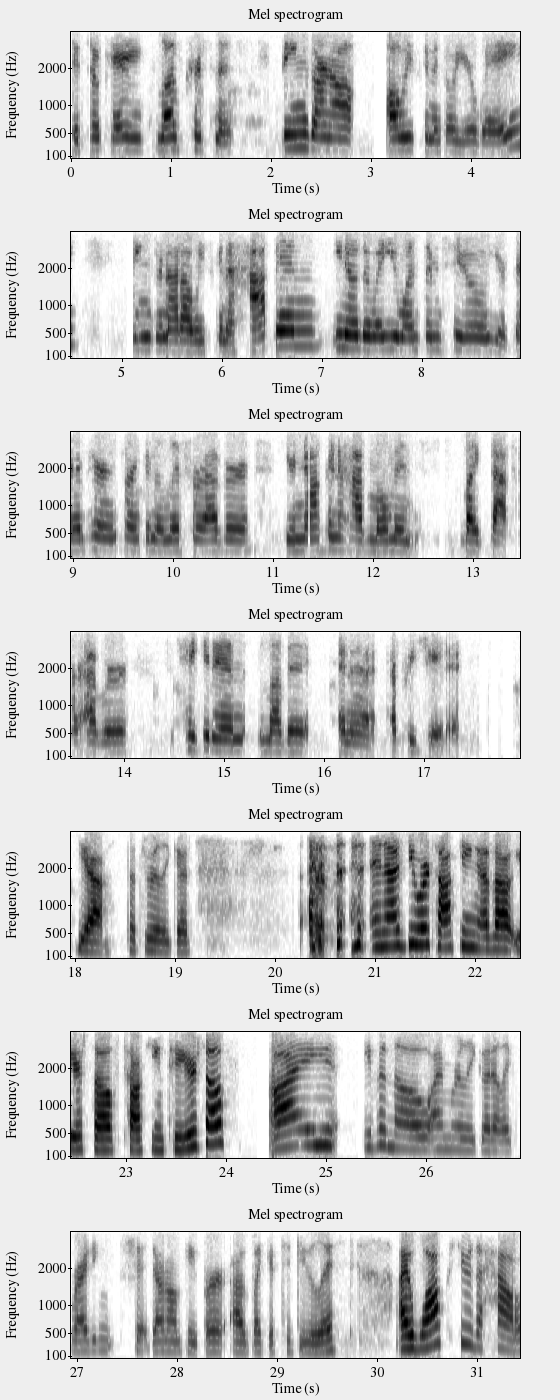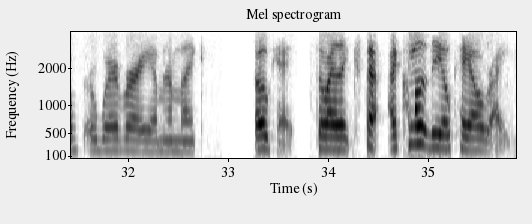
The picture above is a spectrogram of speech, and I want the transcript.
it's okay. Love Christmas. Things are not always going to go your way. Things are not always going to happen, you know, the way you want them to. Your grandparents aren't going to live forever. You're not going to have moments like that forever. So take it in, love it, and uh, appreciate it. Yeah, that's really good. and as you were talking about yourself talking to yourself, I even though I'm really good at like writing shit down on paper as like a to-do list, I walk through the house or wherever I am and I'm like, okay. So I like set I call it the okay, all right.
